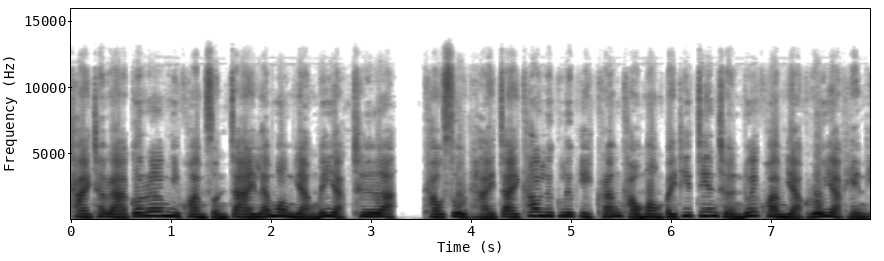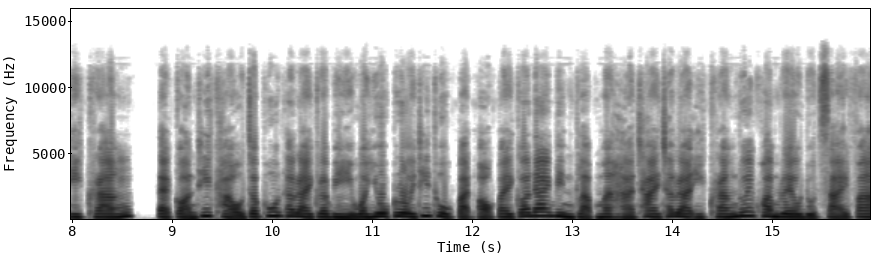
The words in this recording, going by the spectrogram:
ชายชราก็เริ่มมีความสนใจและมองอย่างไม่อยากเชื่อ เขาสูดหายใจเข้าลึกๆอีกครั้งเขามองไปที่เจี้ยนเฉินด้วยความอยากรู้อยากเห็นอีกครั้ง แต่ก่อนที่เขาจะพูดอะไรกระบี่วายุโปรยที่ถูกปัดออกไปก็ได้บินกลับมาหาชายชราอีกครั้งด้วยความเร็วดุดสายฟ้า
